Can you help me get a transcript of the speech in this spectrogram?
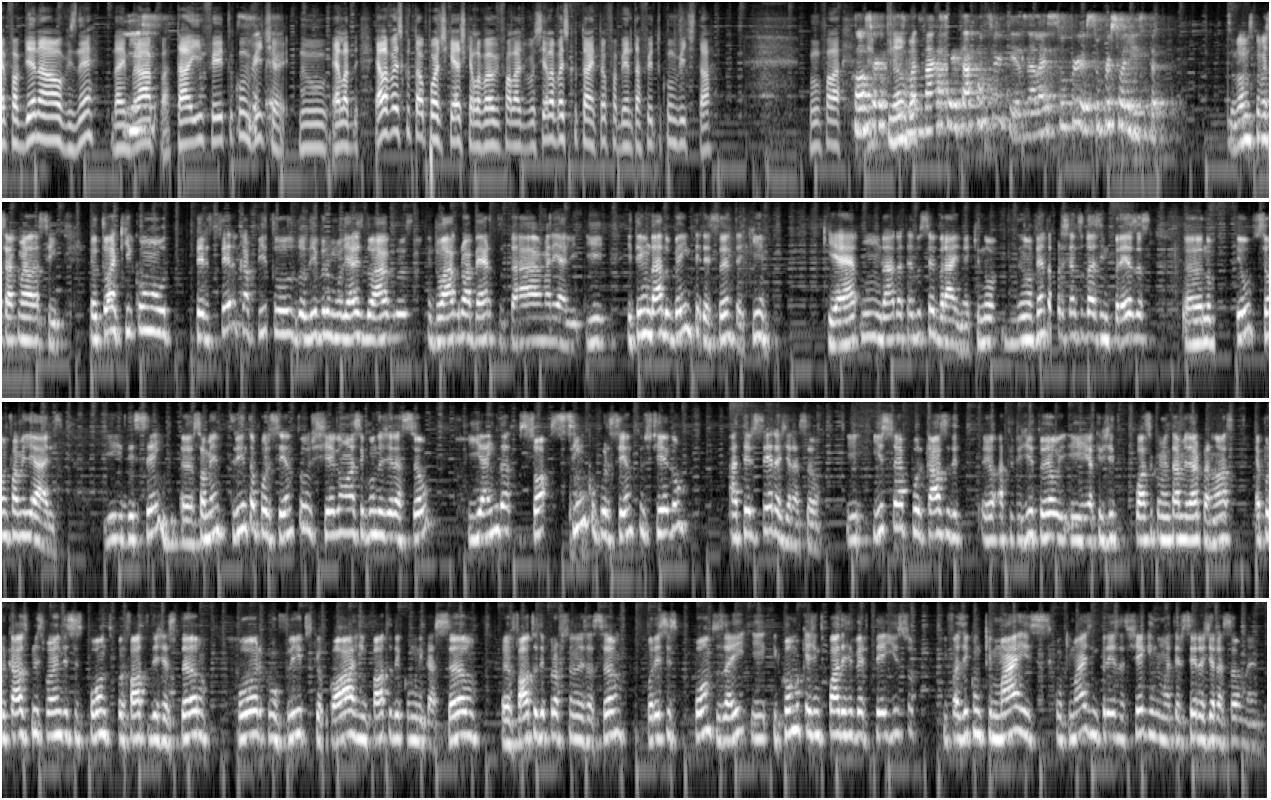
É Fabiana Alves, né? Da Embrapa. Isso. Tá aí feito o convite. No, ela, ela vai escutar o podcast, que ela vai ouvir falar de você, ela vai escutar. Então, Fabiana, tá feito o convite, tá? Vamos falar. Com certeza, Não, mas vai aceitar com certeza. Ela é super, super solista. Vamos conversar com ela assim. Eu tô aqui com o terceiro capítulo do livro Mulheres do Agro, do Agro Aberto, tá, Marielle? E, e tem um dado bem interessante aqui, que é um dado até do Sebrae, né? Que no, 90% das empresas uh, no Brasil são familiares. E de 100, uh, somente 30% chegam à segunda geração e ainda só 5% chegam à terceira geração. E isso é por causa de, eu acredito eu, e acredito que possa comentar melhor para nós, é por causa principalmente desses pontos, por falta de gestão, por conflitos que ocorrem, falta de comunicação, eh, falta de profissionalização, por esses pontos aí, e, e como que a gente pode reverter isso e fazer com que mais, com que mais empresas cheguem numa terceira geração, né?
